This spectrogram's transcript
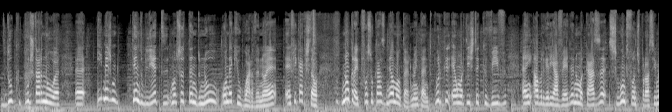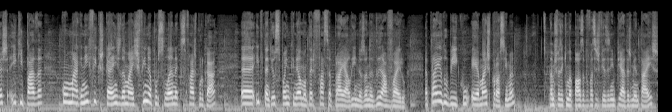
do que por estar nua. Uh, e mesmo tendo bilhete, uma pessoa estando nu, onde é que o guarda, não é? É fica a questão. Não creio que fosse o caso de Nel Monteiro, no entanto, porque é um artista que vive em Albergaria à Velha, numa casa, segundo fontes próximas, equipada com magníficos cães da mais fina porcelana que se faz por cá. Uh, e portanto, eu suponho que Nel Monteiro faça praia ali na zona de Aveiro. A Praia do Bico é a mais próxima. Vamos fazer aqui uma pausa para vocês fazerem piadas mentais.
